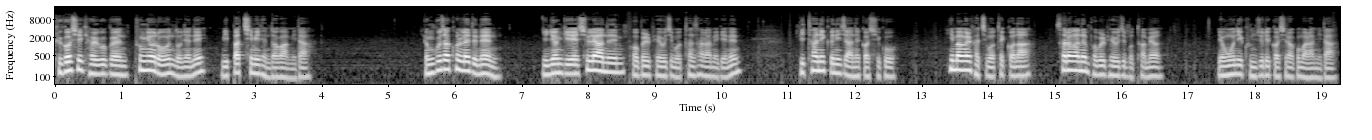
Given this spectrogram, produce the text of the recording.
그것이 결국은 풍요로운 노년의 밑받침이 된다고 합니다. 연구자 콜레드는 유년기에 신뢰하는 법을 배우지 못한 사람에게는 비탄이 끊이지 않을 것이고 희망을 갖지 못했거나 사랑하는 법을 배우지 못하면 영혼이 굶주릴 것이라고 말합니다.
